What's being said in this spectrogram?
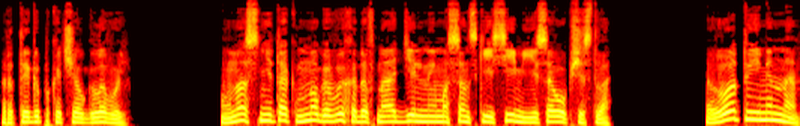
Артега покачал головой. У нас не так много выходов на отдельные масонские семьи и сообщества. Вот именно.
